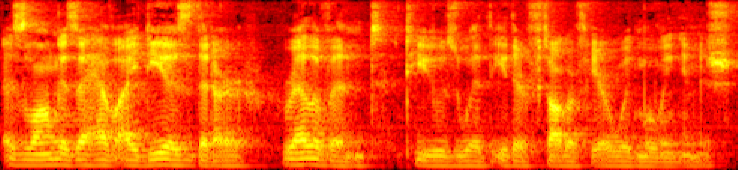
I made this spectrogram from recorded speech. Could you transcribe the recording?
as long as I have ideas that are relevant to use with either photography or with moving image.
